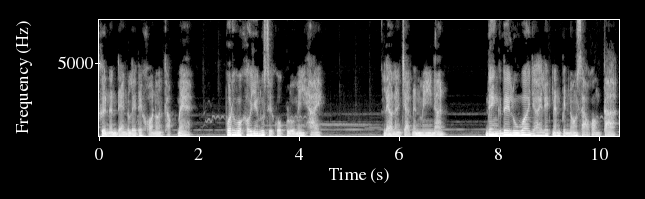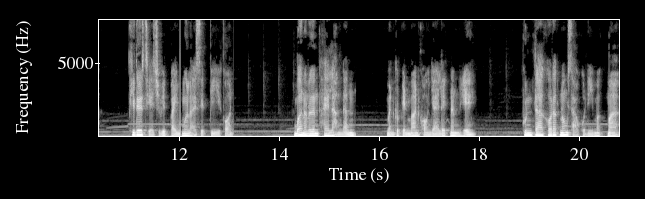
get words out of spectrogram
คืนนั้นแดงก็เลยได้ขอนอนกับแม่ เพราะว่าเขายังรู้สึกกลัวไม่หาย แล้วหลังจากนั้นไม่นาน แดงก็ได้รู้ว่ายายเล็กนั้นเป็นน้องสาวของตา ที่ได้เสียชีวิตไปเมื่อหลายสิบปีก่อน บ้านเรือนไทยหลังนั้น มันก็เป็นบ้านของยายเล็กนั่นเอง คุณตาเขารักน้องสาวคนนี้มาก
